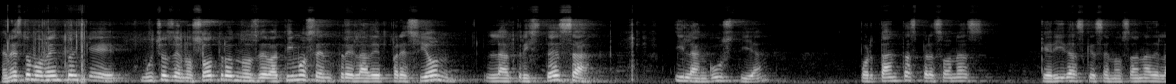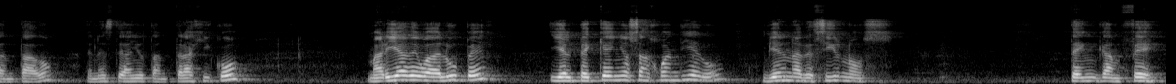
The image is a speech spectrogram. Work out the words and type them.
En este momento en que muchos de nosotros nos debatimos entre la depresión, la tristeza y la angustia, por tantas personas queridas que se nos han adelantado en este año tan trágico. María de Guadalupe y el pequeño San Juan Diego vienen a decirnos, tengan fe,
